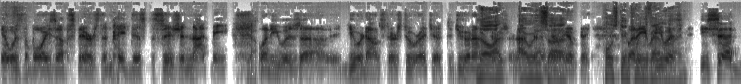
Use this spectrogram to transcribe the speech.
it was the boys upstairs that made this decision, not me. Yeah. When he was, uh, you were downstairs too, right? Did you go downstairs? No, I, I was uh, okay. post game. But he, he was. He said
